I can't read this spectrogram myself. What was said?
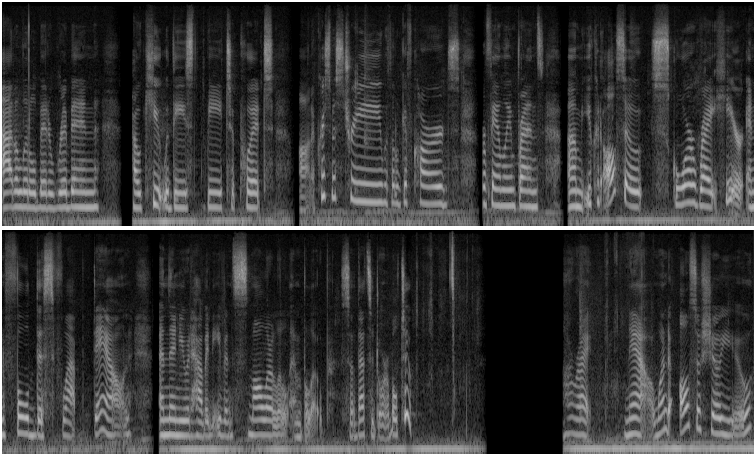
add a little bit of ribbon, how cute would these be to put on a Christmas tree with little gift cards for family and friends. Um, you could also score right here and fold this flap down and then you would have an even smaller little envelope. So that's adorable too. All right, now I wanted to also show you,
